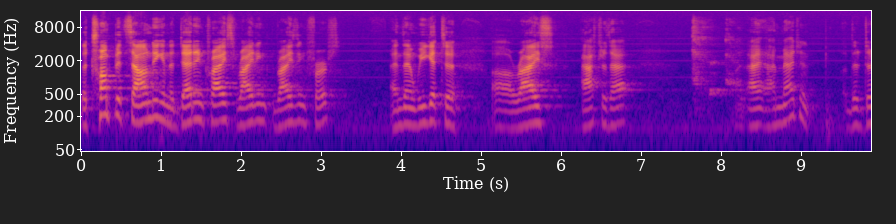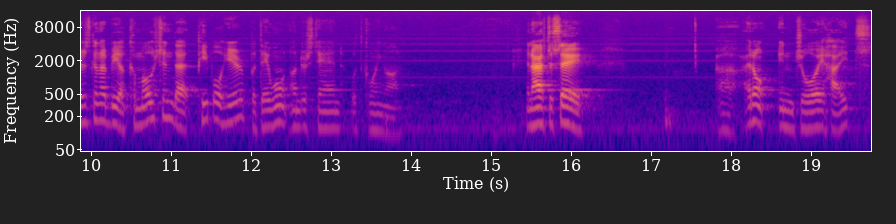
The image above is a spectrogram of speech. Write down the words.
the trumpet sounding and the dead in Christ rising, rising first. And then we get to uh, rise after that. I, I imagine there's going to be a commotion that people hear, but they won't understand what's going on. And I have to say, uh, I don't enjoy heights.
